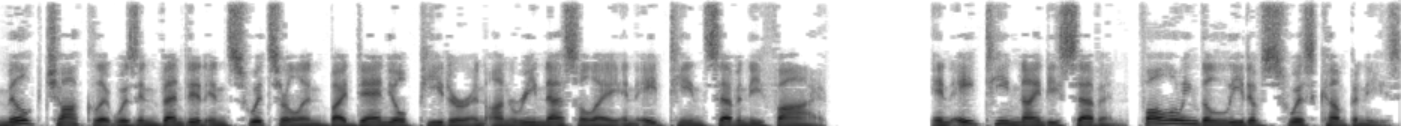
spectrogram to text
Milk chocolate was invented in Switzerland by Daniel Peter and Henri Nestlé in 1875. In 1897, following the lead of Swiss companies,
